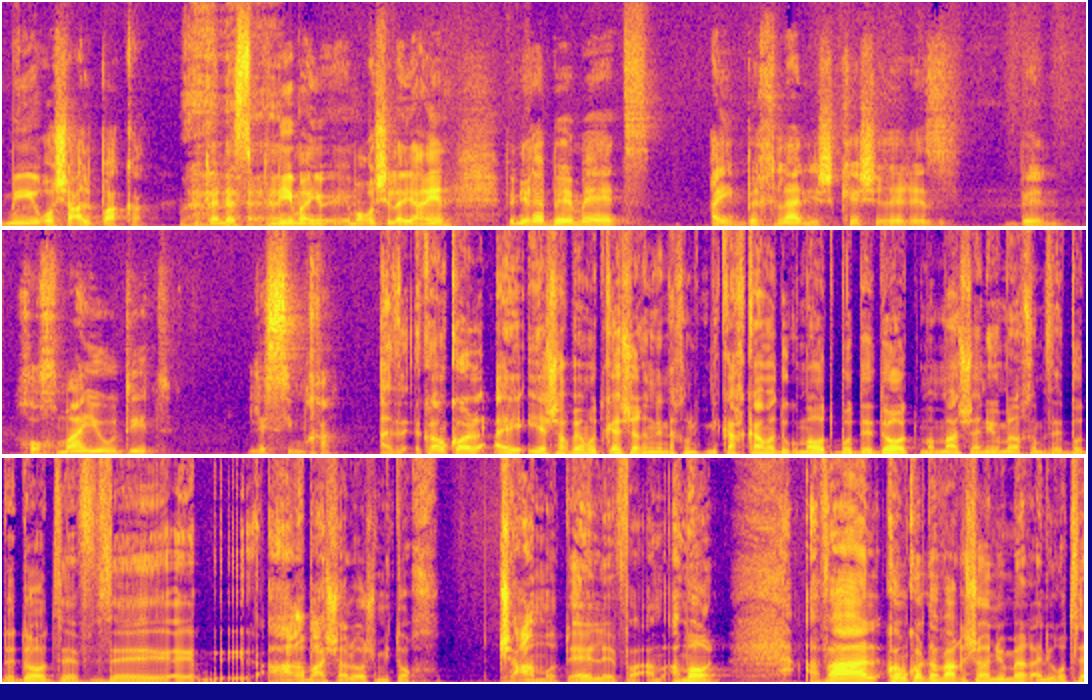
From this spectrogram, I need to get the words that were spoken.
מראש האלפקה. ניכנס פנימה עם הראש של היין, ונראה באמת האם בכלל יש קשר, ארז, בין חוכמה יהודית לשמחה. אז קודם כל, יש הרבה מאוד קשר, אנחנו ניקח כמה דוגמאות בודדות, ממש, אני אומר לכם, זה בודדות, זה, זה ארבע, שלוש מתוך 900, אלף, המון. אבל, קודם כל, דבר ראשון, אני אומר, אני רוצה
